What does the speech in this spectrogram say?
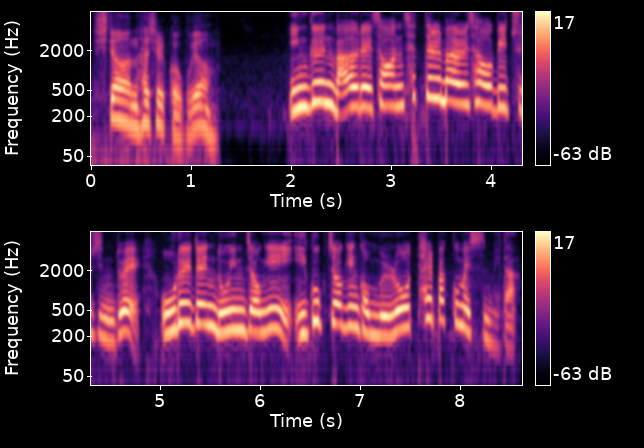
실현하실 거고요. 인근 마을에선 샛들마을 사업이 추진돼 오래된 노인정이 이국적인 건물로 탈바꿈했습니다.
